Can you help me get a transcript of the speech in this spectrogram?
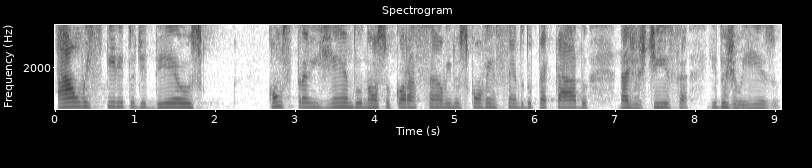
Há um Espírito de Deus constrangendo o nosso coração e nos convencendo do pecado, da justiça e do juízo.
